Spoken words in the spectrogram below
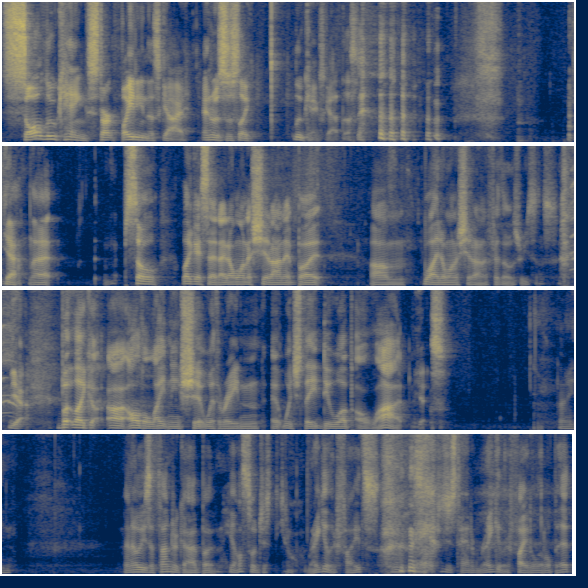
saw Liu Kang start fighting this guy, and was just like, "Liu Kang's got this." Yeah, that. So, like I said, I don't want to shit on it, but, um, well, I don't want to shit on it for those reasons. yeah, but like uh, all the lightning shit with Raiden, at which they do up a lot. yes, I mean, I know he's a thunder god, but he also just you know regular fights. you could just had him regular fight a little bit.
